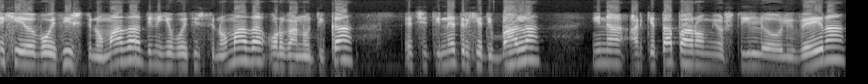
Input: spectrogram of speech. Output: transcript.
έχει βοηθήσει την ομάδα, την είχε βοηθήσει την ομάδα οργανωτικά, έτσι την έτρεχε την μπάλα, είναι αρκετά παρόμοιο στυλ ο Ολιβέηρα,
